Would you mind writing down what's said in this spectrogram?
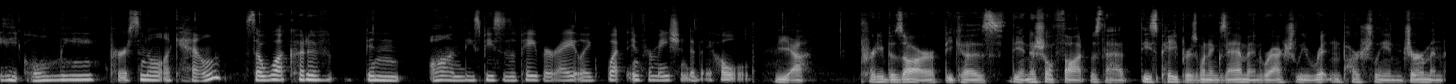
the only personal account. So, what could have been on these pieces of paper, right? Like, what information did they hold? Yeah. Pretty bizarre because the initial thought was that these papers, when examined, were actually written partially in German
